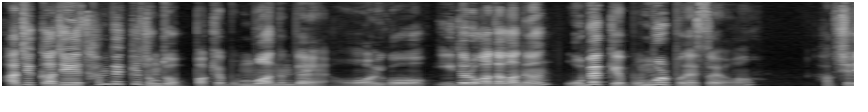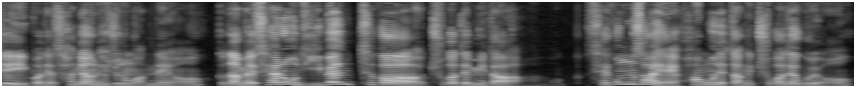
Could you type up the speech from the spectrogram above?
아직까지 300개 정도밖에 못 모았는데 어 이거 이대로 가다가는 500개 못 모을 뻔했어요 확실히 이번에 상향을 해주는 것 같네요 그 다음에 새로운 이벤트가 추가됩니다 세공사에 황혼의 땅이 추가되고요.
